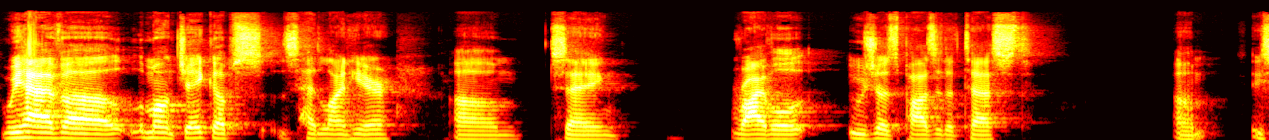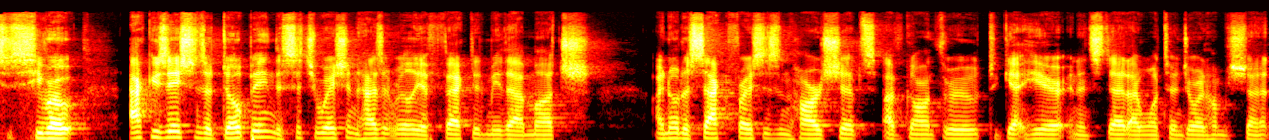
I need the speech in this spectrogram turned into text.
we have uh, Lamont Jacobs' headline here um, saying rival Ujah's positive test. Um, wrote accusations of doping. The situation hasn't really affected me that much. I know the sacrifices and hardships I've gone through to get here, and instead I want to enjoy it 100%.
